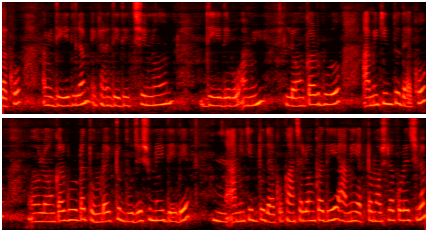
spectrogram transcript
দেখো, আমি দিয়ে দিলাম, এখানে দিয়ে দিচ্ছি নুন, দিয়ে দেব আমি লঙ্কার গুঁড়ো। আমি কিন্তু দেখো, লঙ্কার গুঁড়োটা তোমরা একটু বুঝে শুনেই দেবে। আমি কিন্তু দেখো কাঁচা লঙ্কা দিয়ে আমি একটা মশলা করেছিলাম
